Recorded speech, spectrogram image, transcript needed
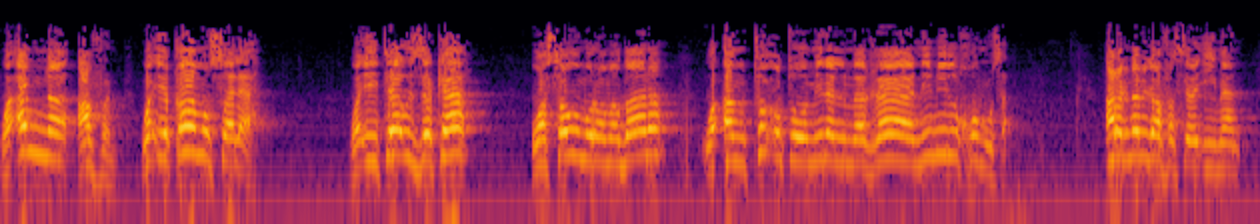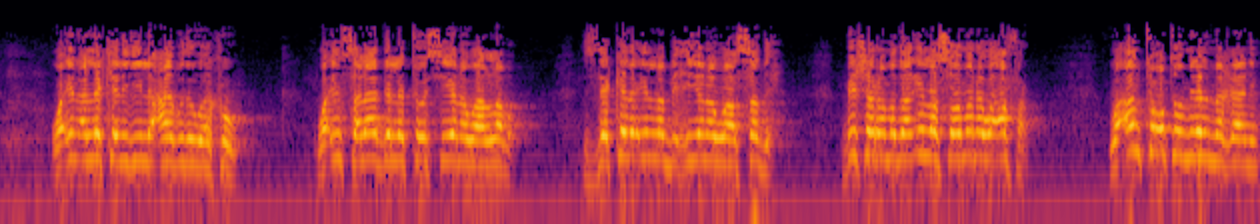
wa ana cafan wa iqaamu salaa wa iitaau zaka wa sawmu ramadaana an tucطuu min almaganimi alkhumusa arag nabigaa fasiray iimaan waa in alle keligii la caabudo waa ko waa in salaada la toosiyana waa labo zakada in la bixiyana waa saddex bisha ramadaan in la soomana waa afar wa an tucطuu min almaghanim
